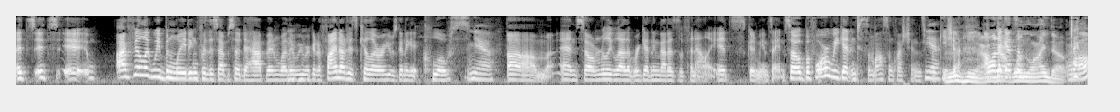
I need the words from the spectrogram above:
it's it's. It, I feel like we've been waiting for this episode to happen, whether we were going to find out his killer or he was going to get close. yeah Um, and so I'm really glad that we're getting that as the finale. It's going to be insane. So before we get into some awesome questions Yeah. for Keesha, Mhm, I want to get one some. lined up. Oh,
